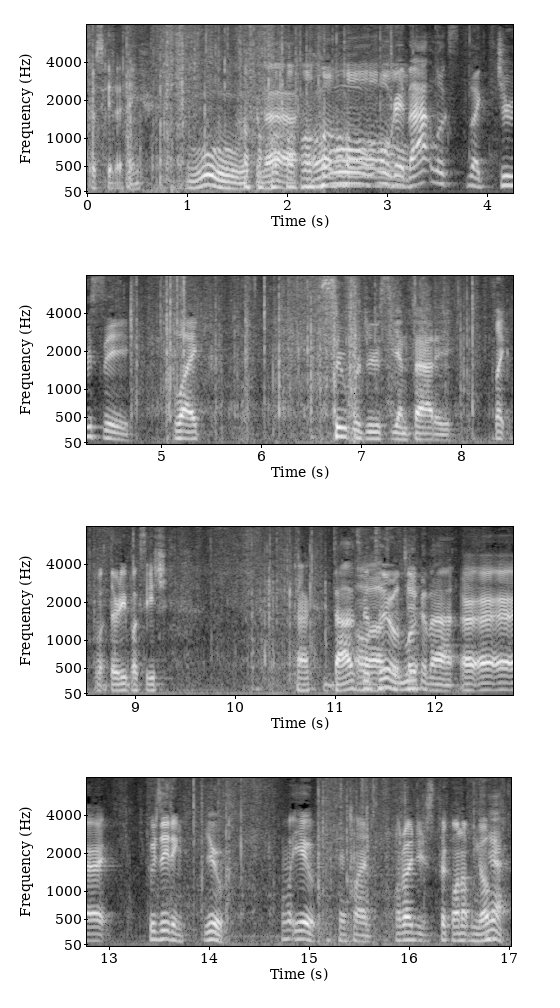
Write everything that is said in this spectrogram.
brisket, I think. Ooh, look at that. Oh, okay, that looks like juicy. Like super juicy and fatty. It's like what, thirty bucks each. Pack. That's Oh, good that's too. good Look too. at that. All right, all right, all right. Who's eating? You. How about you? Okay, fine. What do I do? Just pick one up and go? Yeah.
